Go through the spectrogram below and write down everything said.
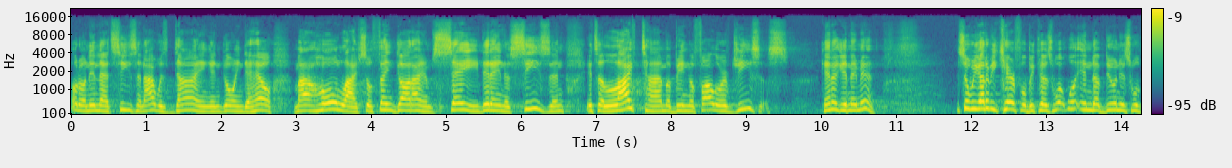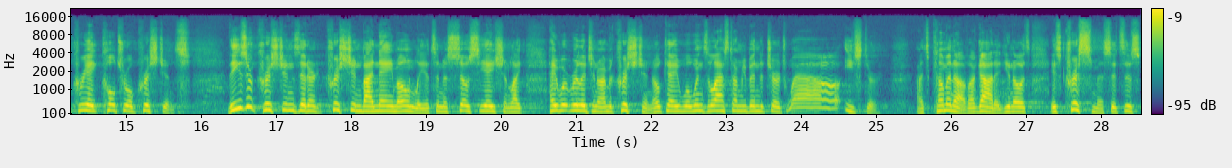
Hold on, in that season, I was dying and going to hell my whole life. So thank God I am saved. It ain't a season, it's a lifetime of being a follower of Jesus. Can I get an amen? So we got to be careful because what we'll end up doing is we'll create cultural Christians. These are Christians that are Christian by name only. It's an association like, hey, what religion are? I'm a Christian. Okay, well, when's the last time you've been to church? Well, Easter. It's coming up. I got it. You know, it's, it's Christmas. It's this,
